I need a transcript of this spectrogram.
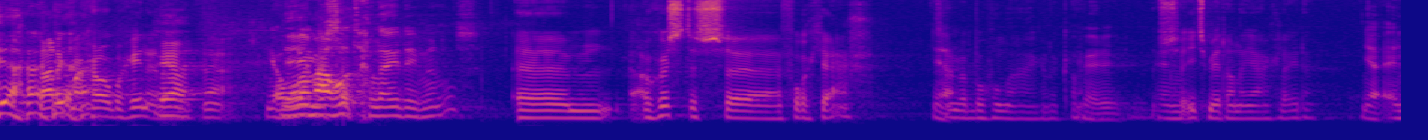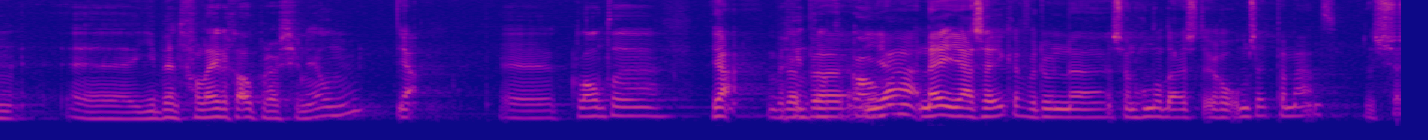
Ja. Laat ik maar gauw beginnen. Ja. Ja. hoe lang is dat geleden inmiddels? Um, augustus uh, vorig jaar zijn we begonnen eigenlijk. Dus en, iets meer dan een jaar geleden. Ja, en uh, je bent volledig operationeel nu? Ja. Uh, klanten ja, begint dat te komen? Ja, nee, ja, zeker. We doen zo'n 100.000 euro omzet per maand. Dus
